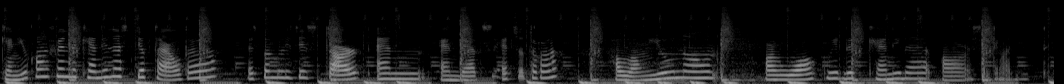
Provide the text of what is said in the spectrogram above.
can you confirm the candidate's job title, responsibilities start and and that's etc. How long you known or work with the candidate or something like that.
